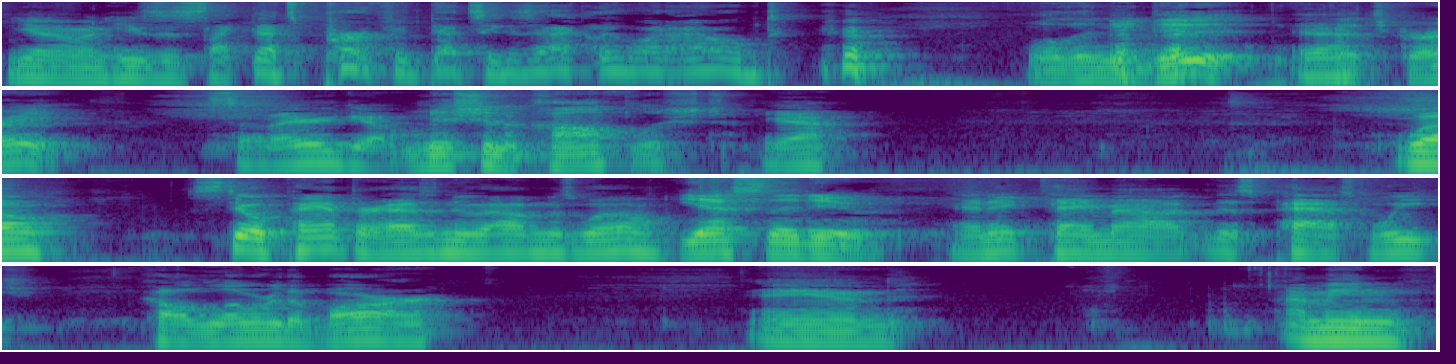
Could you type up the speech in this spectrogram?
You know, and he's just like, that's perfect. That's exactly what I hoped. well, then you did it. Yeah. That's great. so there you go. Mission accomplished. Yeah. Well, Steel Panther has a new album as well, Yes, they do. and it came out this past week called Lower the Bar. And I mean,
